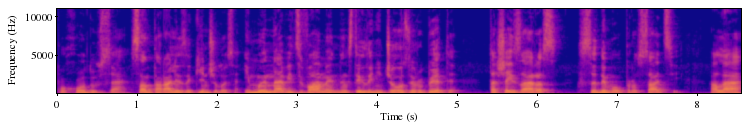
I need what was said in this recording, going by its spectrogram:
Походу, все. Санта Ралі закінчилося. І ми навіть з вами не встигли нічого заробити. Та ще й зараз сидимо в просадці. Але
